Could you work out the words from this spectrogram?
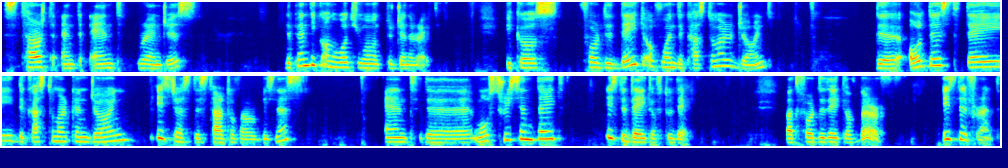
start and end ranges, depending on what you want to generate. Because for the date of when the customer joined, The oldest day the customer can join is just the start of our business. And the most recent date is the date of today. But for the date of birth, it's different.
